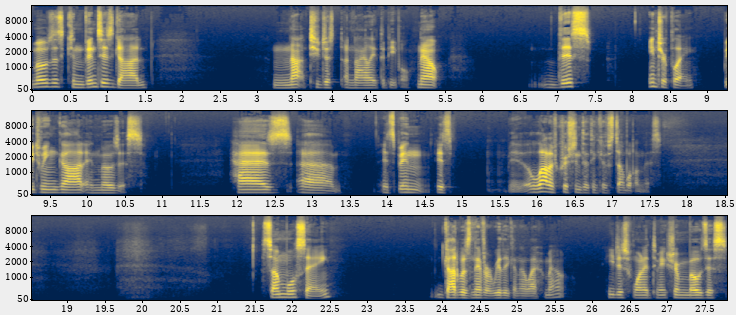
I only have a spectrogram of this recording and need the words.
Moses convinces God not to just annihilate the people. Now, this interplay between God and Moses has uh, it's been it's a lot of Christians I think have stumbled on this. Some will say God was never really going to wipe him out. He just wanted to make sure Moses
